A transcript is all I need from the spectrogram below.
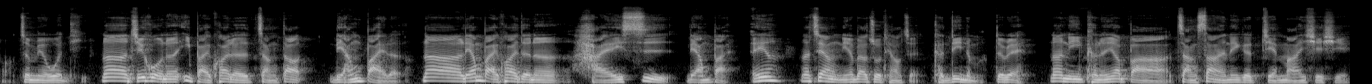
哦，这没有问题。那结果呢，一百块的涨到两百了，那两百块的呢还是两百，哎呀，那这样你要不要做调整？肯定的嘛，对不对？那你可能要把涨上来那个减码一些些，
